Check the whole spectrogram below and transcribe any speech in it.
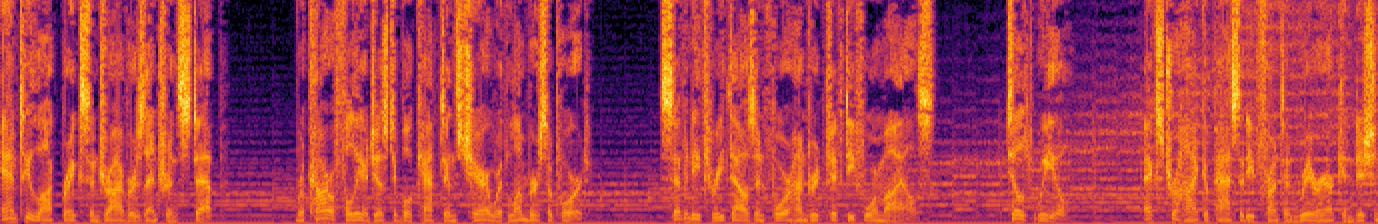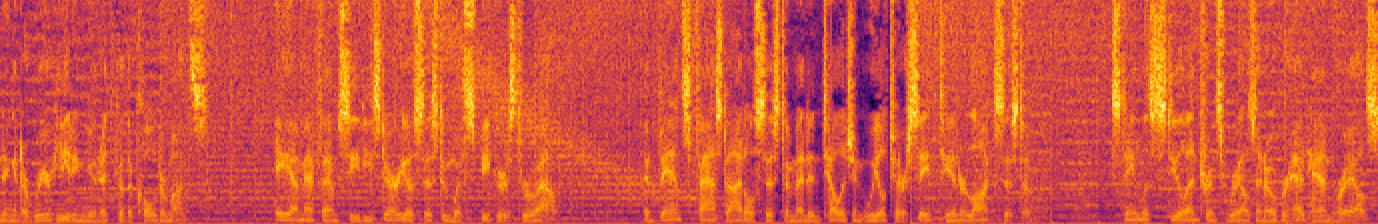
anti-lock brakes and driver's entrance step. Recaro fully adjustable captain's chair with lumbar support. 73,454 miles. Tilt wheel. Extra high capacity front and rear air conditioning and a rear heating unit for the colder months. AM FM CD stereo system with speakers throughout. Advanced fast idle system and intelligent wheelchair safety interlock system. Stainless steel entrance rails and overhead handrails.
